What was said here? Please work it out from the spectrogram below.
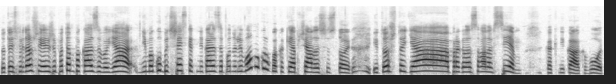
Ну то есть, при том, что я же потом показываю, я не могу быть 6, как мне кажется, по нулевому кругу, как я общалась с шестой, и то, что я проголосовала всем, как-никак, вот.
